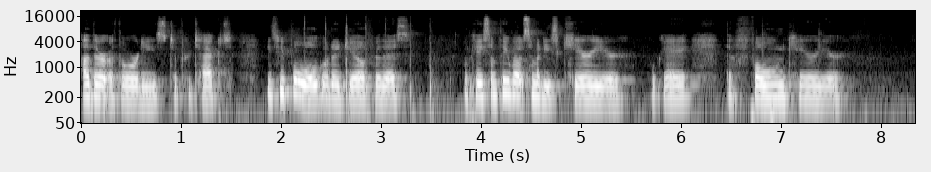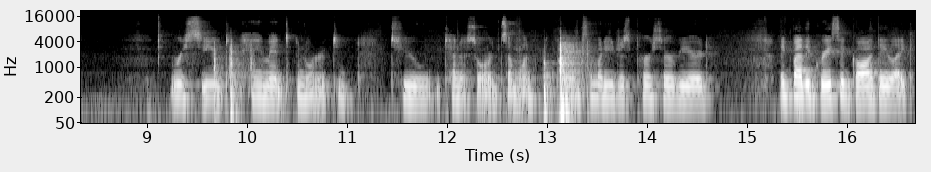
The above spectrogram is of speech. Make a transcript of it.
other authorities to protect. These people will go to jail for this. Okay, something about somebody's carrier, okay? The phone carrier received payment in order to to Ten of Swords someone. And somebody just persevered. Like by the grace of God, they like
